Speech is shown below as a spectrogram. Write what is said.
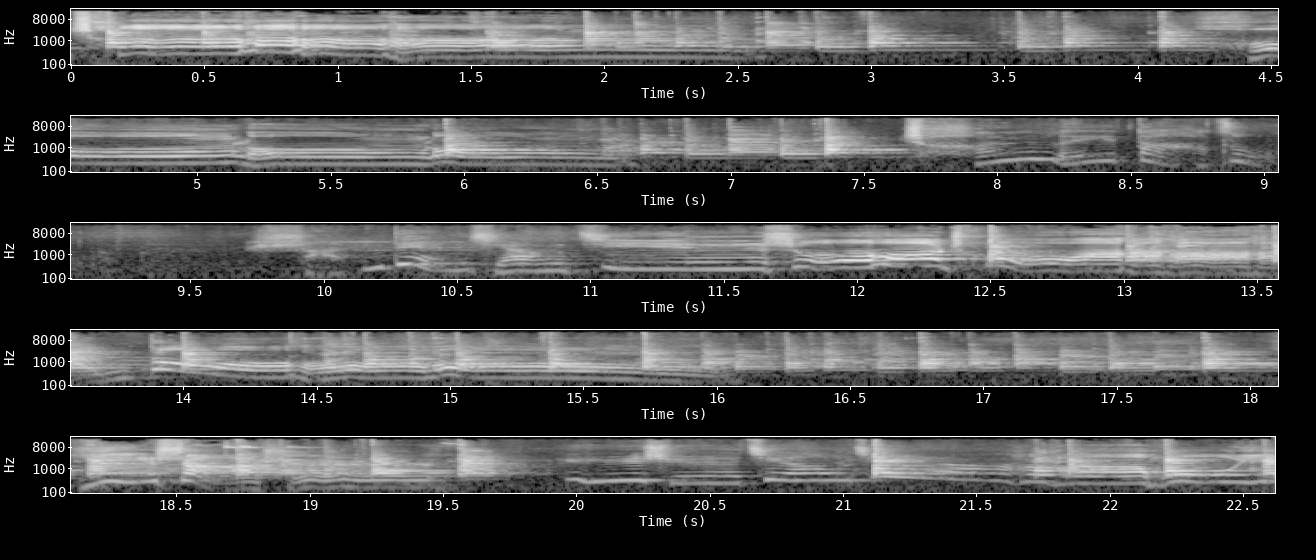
城，轰隆隆，沉雷大作。闪电响，金蛇窜动，一霎时雨雪交加不由，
